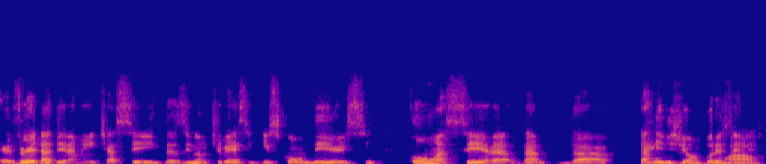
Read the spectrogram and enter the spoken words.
é, verdadeiramente aceitas e não tivessem que esconder-se com a cera da, da, da religião, por exemplo. Uau.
